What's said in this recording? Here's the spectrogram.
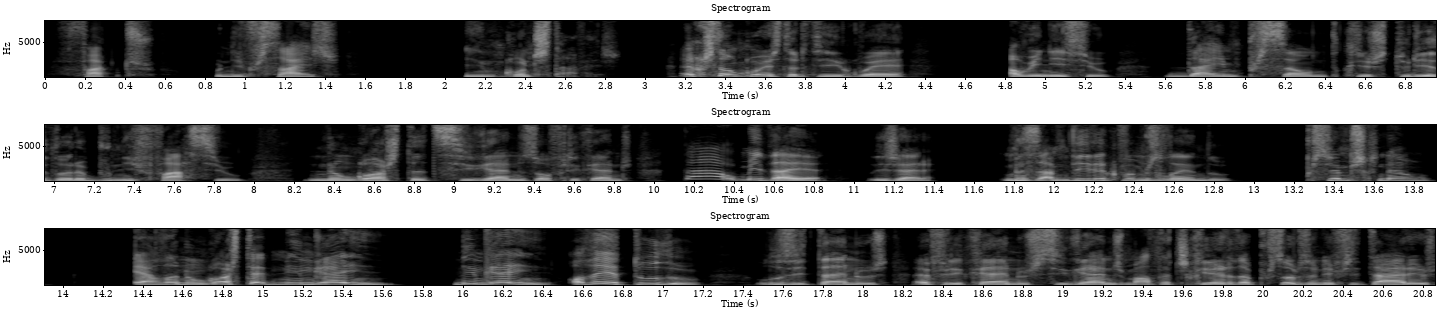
Factos universais e incontestáveis. A questão com este artigo é, ao início, dá a impressão de que a historiadora Bonifácio não gosta de ciganos ou africanos. Dá uma ideia ligeira. Mas à medida que vamos lendo, percebemos que não. Ela não gosta de ninguém. Ninguém. Odeia tudo. Lusitanos, africanos, ciganos, malta de esquerda, professores universitários,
